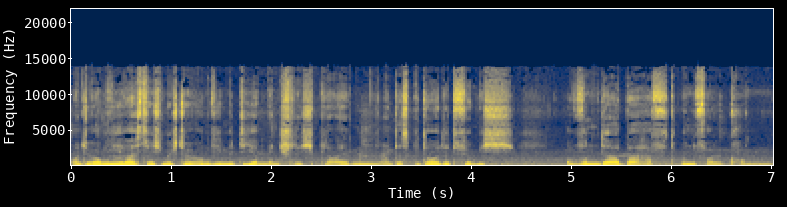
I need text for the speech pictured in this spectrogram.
Und irgendwie, weißt du, ich möchte irgendwie mit dir menschlich bleiben und das bedeutet für mich wunderbarhaft unvollkommen,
